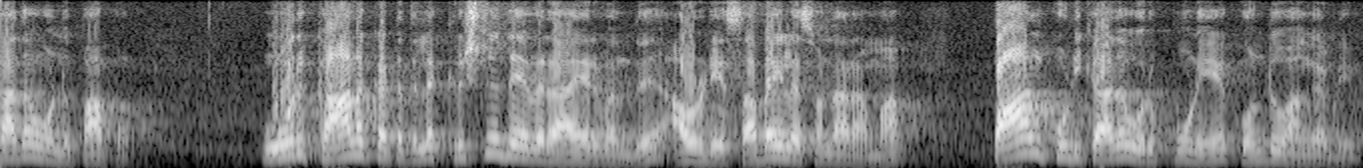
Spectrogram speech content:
கதை ஒன்று பார்ப்போம். ஒரு காலகட்டத்தில் கிருஷ்ணதேவராயர் வந்து அவருடைய சபையில் சொன்னாராமா பால் குடிக்காத ஒரு பூனையை கொண்டு வாங்க அப்படின்னு.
